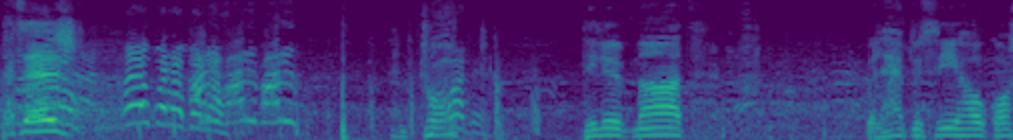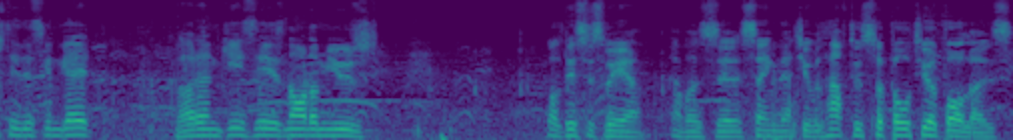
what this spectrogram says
That's. And dropped. Dilip Nath. We'll have to see how costly this can get. Karan KC is not amused. Well, this is where I was uh, saying that you will have to support your bowlers.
